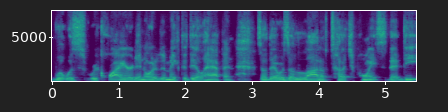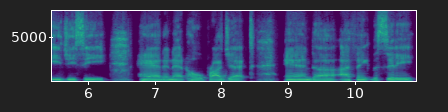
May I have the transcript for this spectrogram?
what was required in order to make the deal happen. So there was a lot of touch points that DEGC had in that whole project, and uh, I think the city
